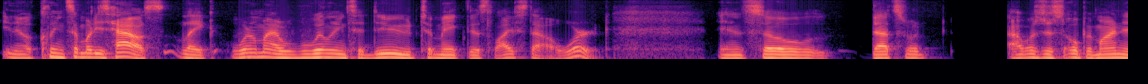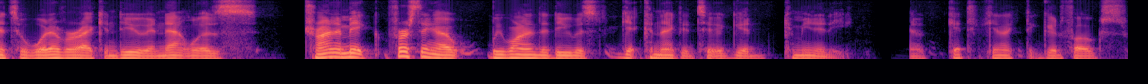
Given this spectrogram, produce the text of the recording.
you know clean somebody's house. Like what am i willing to do to make this lifestyle work? And so that's what i was just open-minded to whatever i can do. And that was trying to make first thing i we wanted to do was get connected to a good community. You know, get to connect to good folks.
